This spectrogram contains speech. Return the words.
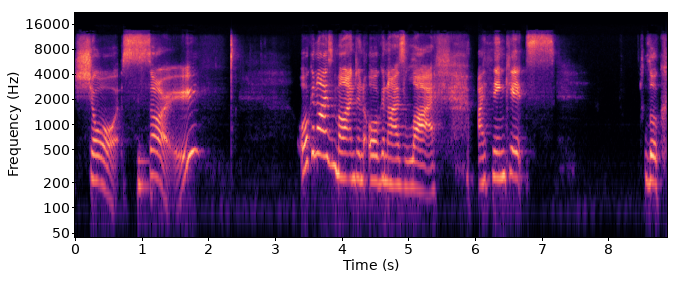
Sure. So, organized mind and organized life. I think it's, look,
